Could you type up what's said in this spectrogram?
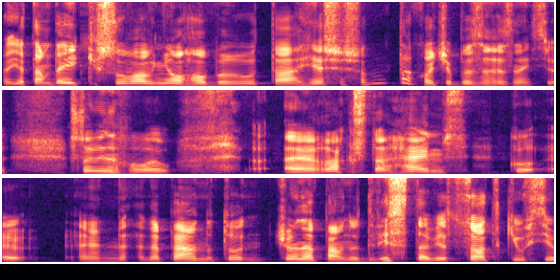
я там деякі слова в нього беру, та я ще що, ну так хочу, без різниці. Що він говорив? Е, Rockstar Games, е, напевно, то чого напевно, 200% всі,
